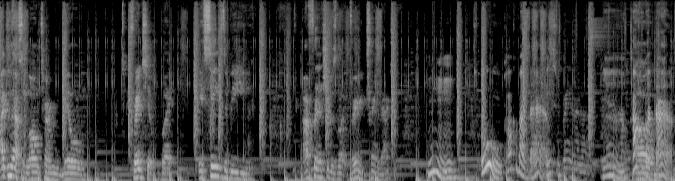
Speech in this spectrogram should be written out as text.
I do have some long term male friendship, but it seems to be our friendship is like very transactional. Hmm. Ooh, talk about that. Thanks for bringing that up. Yeah, talk Um, about that.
